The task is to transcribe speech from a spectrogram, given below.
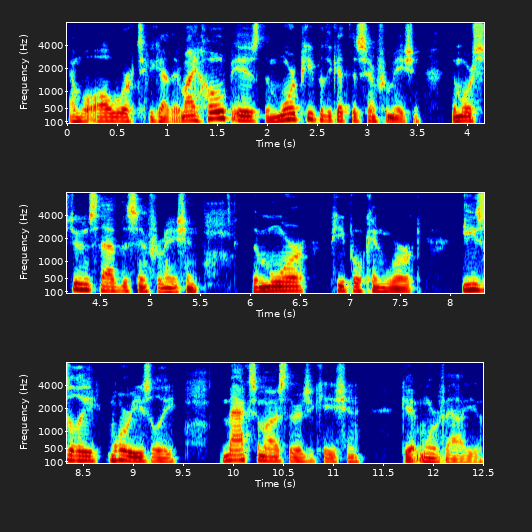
and we'll all work together. My hope is the more people that get this information, the more students that have this information, the more people can work easily, more easily, maximize their education, get more value.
